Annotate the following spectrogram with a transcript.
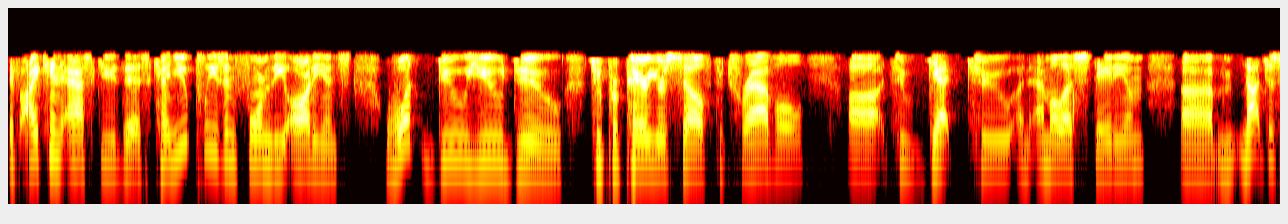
If I can ask you this, can you please inform the audience what do you do to prepare yourself to travel uh, to get to an MLS stadium, uh, not just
